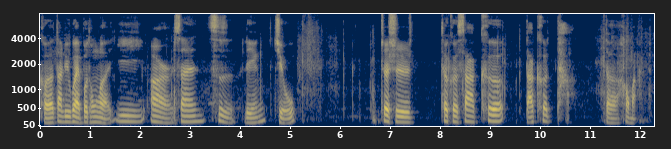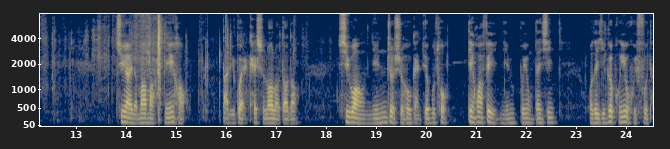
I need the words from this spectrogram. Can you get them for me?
可大绿怪拨通了一二三四零九，这是特克萨科达克塔的号码。亲爱的妈妈，您好！大绿怪开始唠唠叨叨：“希望您这时候感觉不错。电话费您不用担心，我的一个朋友会付的。”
